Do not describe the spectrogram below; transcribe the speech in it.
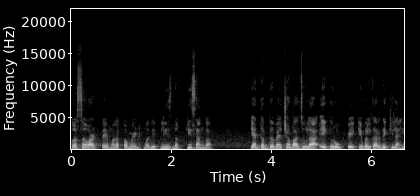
कसं वाटतं आहे मला कमेंटमध्ये प्लीज नक्की सांगा. या धबधब्याच्या बाजूला एक रोपवे केबल कार देखील आहे.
